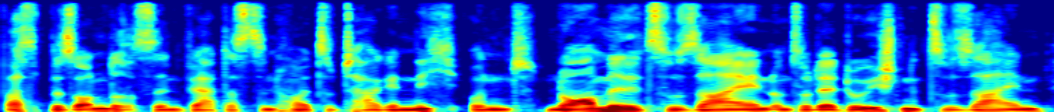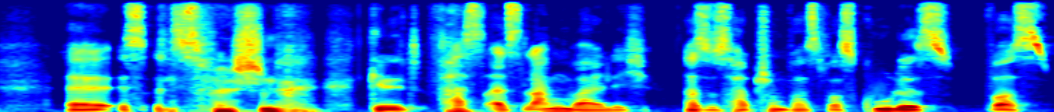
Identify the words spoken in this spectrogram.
was Besonderes sind. Wer hat das denn heutzutage nicht? Und normal zu sein und so der Durchschnitt zu sein, äh, ist inzwischen gilt fast als langweilig. Also es hat schon fast was Cooles, was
